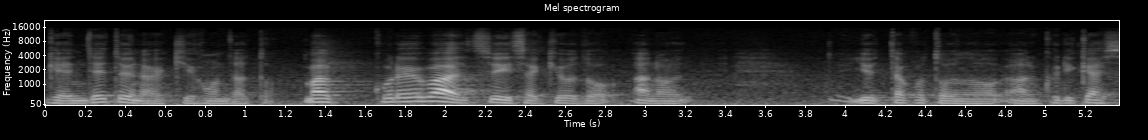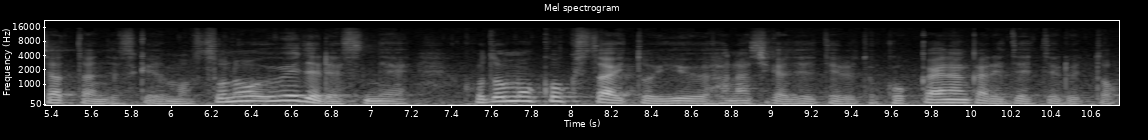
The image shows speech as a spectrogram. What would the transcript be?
源でというのが基本だと、まあ、これはつい先ほどあの言ったことのあの繰り返しだったんですけれどもその上でですね子ども国債という話が出てると国会なんかで出てると。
